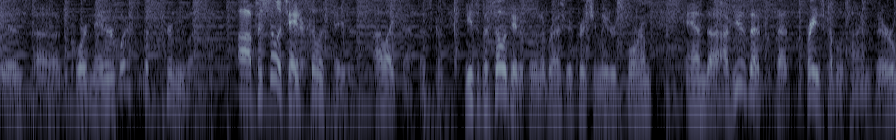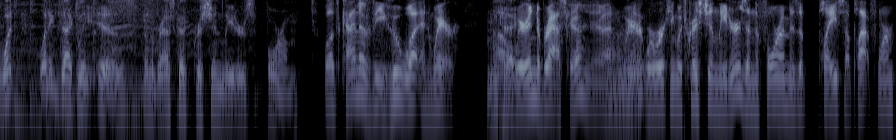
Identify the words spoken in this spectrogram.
is uh, the coordinator. What is, what's the term you like? Uh, facilitator. Facilitator. I like that. That's good. He's the facilitator for the Nebraska Christian Leaders Forum, and uh, I've used that that phrase a couple of times there. What what exactly is the Nebraska Christian Leaders Forum? Well, it's kind of the who, what, and where. Okay. Uh, we're in Nebraska, and All we're we're working with Christian leaders, and the forum is a place, a platform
